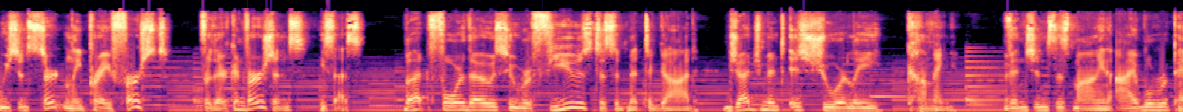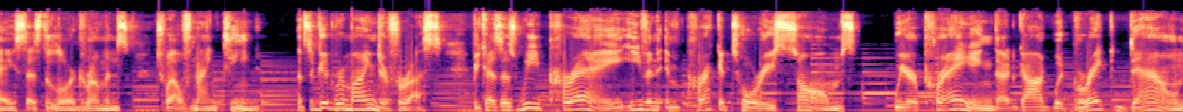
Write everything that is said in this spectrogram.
We should certainly pray first for their conversions, he says. But for those who refuse to submit to God, Judgment is surely coming. Vengeance is mine, I will repay, says the Lord, Romans 12 19. That's a good reminder for us because as we pray, even imprecatory psalms, we are praying that God would break down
